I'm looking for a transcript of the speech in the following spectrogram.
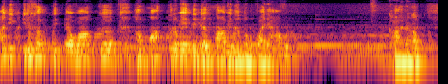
അനുഗ്രഹത്തിന്റെ വാക്ക് മാത്രമേ നിന്റെ നാവിൽ നിന്നും വരാവുള്ളൂ. കാരണം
